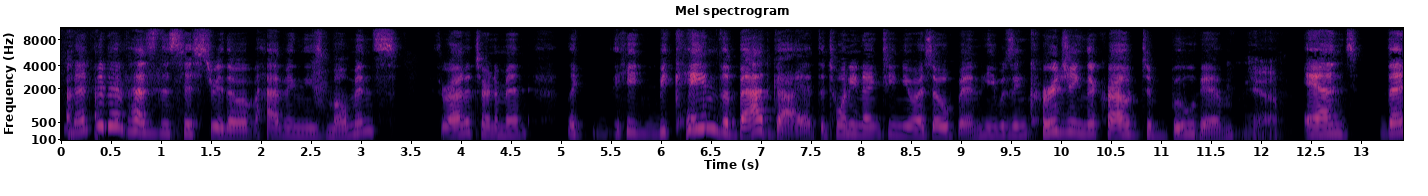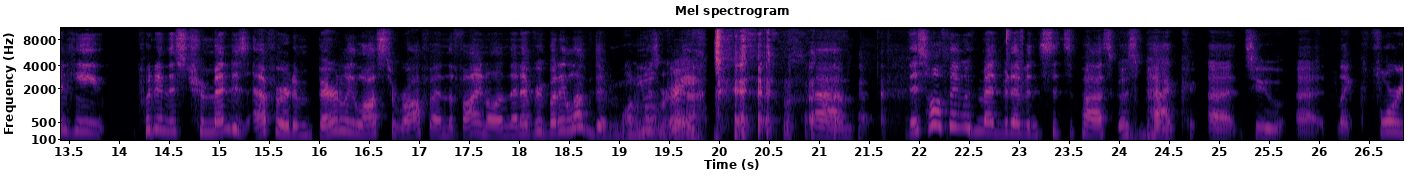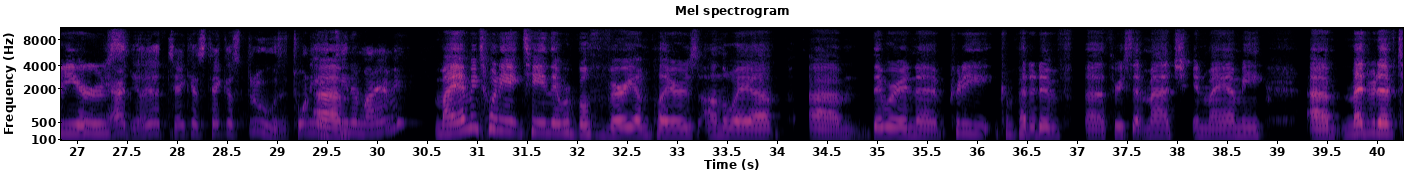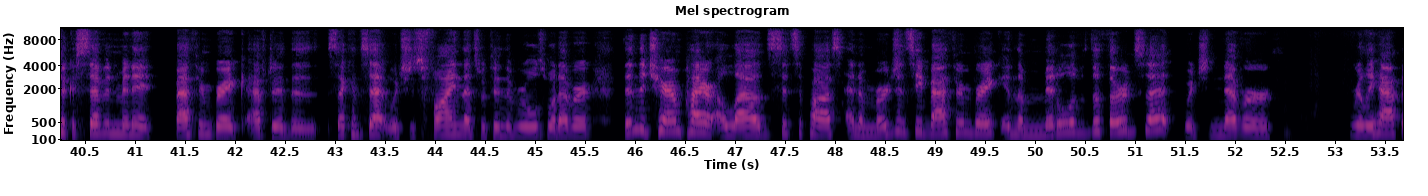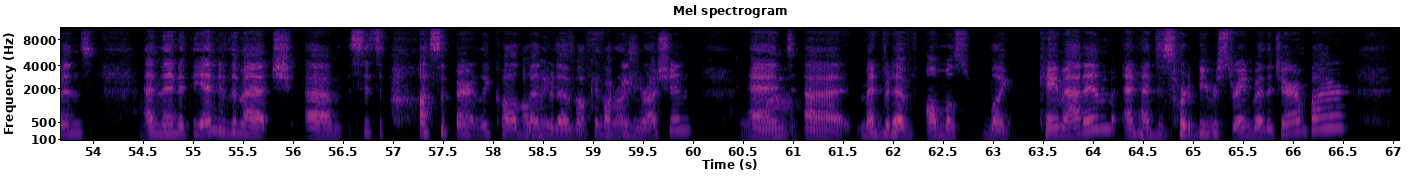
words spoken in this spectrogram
Medvedev has this history though of having these moments throughout a tournament. Like he became the bad guy at the 2019 US Open. He was encouraging the crowd to boo him. Yeah. And then he put in this tremendous effort and barely lost to Rafa in the final, and then everybody loved him. Won he him was over, great. yeah. um, this whole thing with Medvedev and Tsitsipas goes back uh, to uh, like four years. Yeah, Delia, take us take us through. Was it 2018 Um, in Miami? Miami 2018, they were both very young players on the way up. Um, they were in a pretty competitive uh, three set match in Miami. Um, Medvedev took a seven minute bathroom break after the second set, which is fine. That's within the rules, whatever. Then the chair umpire allowed Tsitsipas an emergency bathroom break in the middle of the third set, which never really happens. And Mhm. then at the end of the match, um, Tsitsipas apparently called Called me Medvedev fucking a fucking Russian. Russian Wow. and uh Medvedev almost like came at him and had to sort of be restrained by the chair umpire.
